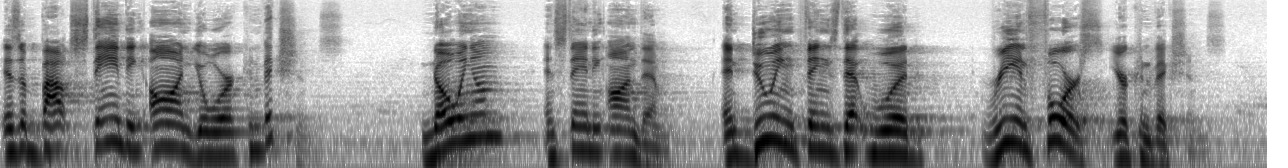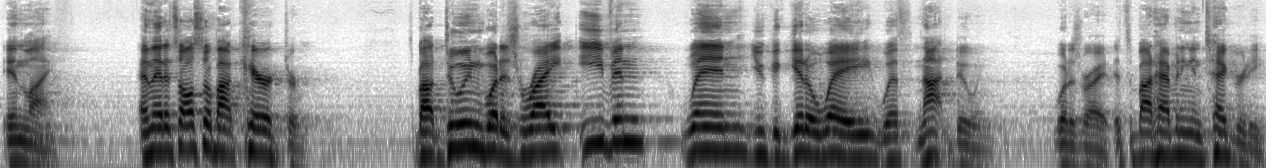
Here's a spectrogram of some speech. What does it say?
is about standing on your convictions, knowing them and standing on them, and doing things that would reinforce your convictions in life. And that it's also about character. It's about doing what is right, even when you could get away with not doing what is right. It's about having integrity,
